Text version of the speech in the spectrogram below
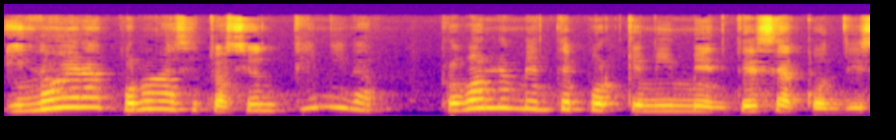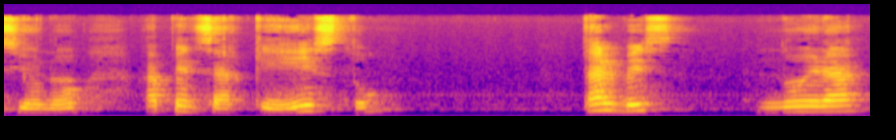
Y no era por una situación tímida, probablemente porque mi mente se acondicionó a pensar que esto tal vez no era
